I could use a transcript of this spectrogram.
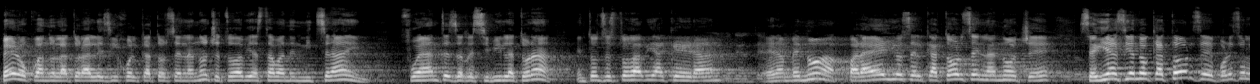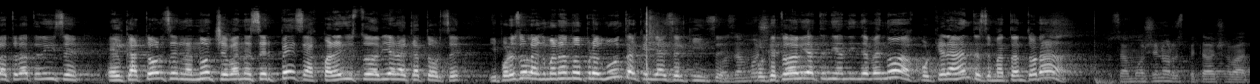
Pero cuando la Torah les dijo el 14 en la noche, todavía estaban en Mitzrayim. Fue antes de recibir la Torah. Entonces, todavía que eran, eran Benoah. Para ellos, el 14 en la noche seguía siendo 14. Por eso la Torah te dice, el 14 en la noche van a ser Pesach. Para ellos todavía era 14. Y por eso la Gemara no pregunta que ya es el 15. Pues, Moshe- Porque todavía tenían ni de Benoah, porque era antes de Matan Torah. O sea, Moshe no respetaba Shabbat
